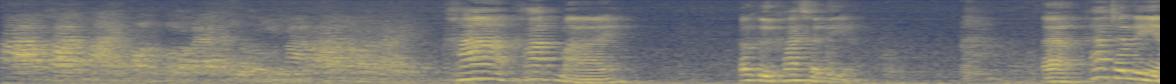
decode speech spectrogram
ค่าคาดหมายของตัวแปรสุ่มนี้มีค่าเท่าไหร่ค่าคาดหมาย ก็คือค่าเฉลี่ย อะค่าเฉลี่ย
